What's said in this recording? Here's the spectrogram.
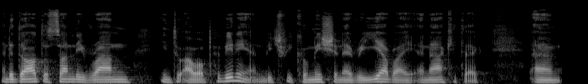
and the daughter suddenly ran into our pavilion, which we commission every year by an architect. Um,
